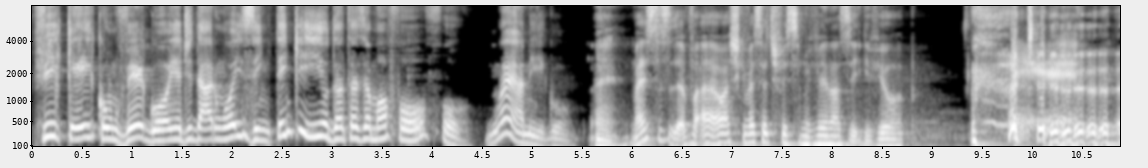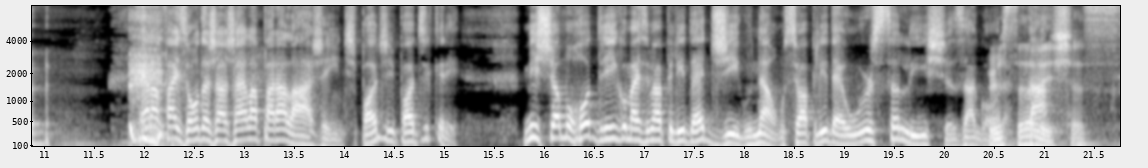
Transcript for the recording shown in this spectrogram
Fiquei com vergonha de dar um oizinho. Tem que ir, o Dantas é mó fofo. Não é, amigo? É, mas eu acho que vai ser difícil me ver na Zig, viu? É. ela faz onda, já já ela para lá, gente. Pode, pode crer. Me chamo Rodrigo, mas meu apelido é Digo. Não, o seu apelido é Ursa Lixas agora. Ursa tá? Lixas.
